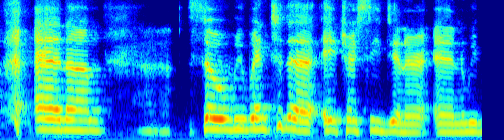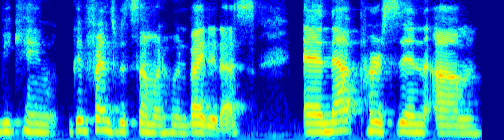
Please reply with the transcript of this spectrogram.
and um, so we went to the HRC dinner and we became good friends with someone who invited us. And that person um,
